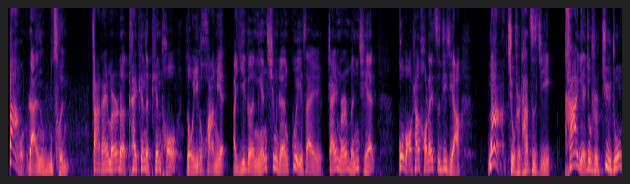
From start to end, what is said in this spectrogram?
荡然无存。大宅门的开篇的片头有一个画面啊，一个年轻人跪在宅门门前。郭宝昌后来自己讲，那就是他自己，他也就是剧中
